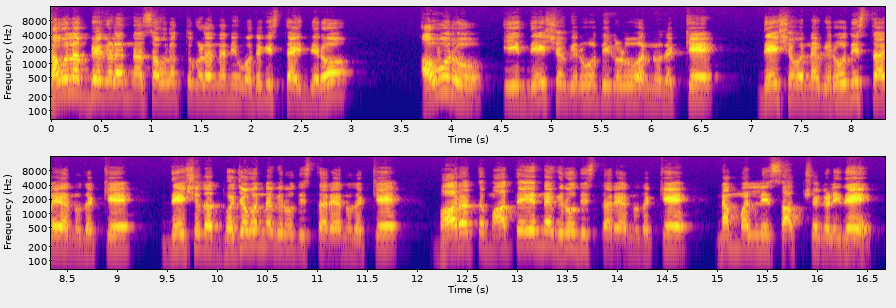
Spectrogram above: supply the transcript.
ಸೌಲಭ್ಯಗಳನ್ನ ಸವಲತ್ತುಗಳನ್ನ ನೀವು ಒದಗಿಸ್ತಾ ಇದ್ದೀರೋ, ಅವರು ಈ ದೇಶ ವಿರೋಧಿಗಳು ಅನ್ನೋದಕ್ಕೆ, ದೇಶವನ್ನ ವಿರೋಧಿಸ್ತಾರೆ ಅನ್ನೋದಕ್ಕೆ, ದೇಶದ ಧ್ವಜವನ್ನ ವಿರೋಧಿಸ್ತಾರೆ ಅನ್ನೋದಕ್ಕೆ, ಭಾರತ ಮಾತೆಯನ್ನ ವಿರೋಧಿಸ್ತಾರೆ ಅನ್ನೋದಕ್ಕೆ ನಮ್ಮಲ್ಲಿ ಸಾಕ್ಷ್ಯಗಳಿದೆ.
